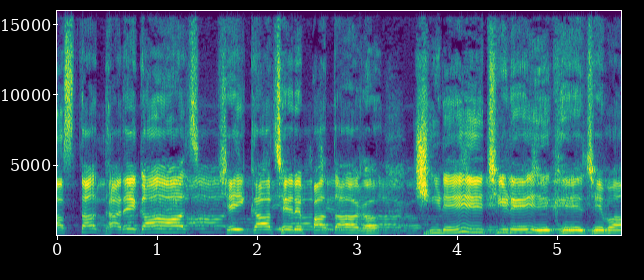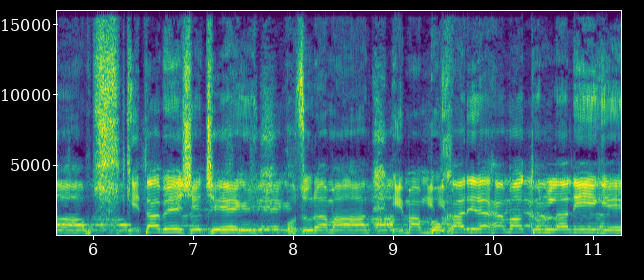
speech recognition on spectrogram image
রাস্তার ধারে গাছ, সেই গাছের পাতা ছিঁড়ে ছিঁড়ে খেয়েছে বাপ। কেতাবে এসেছে। হজুর আমার, ইমাম বুখারী রাহমাতুল্লাহ লিগে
